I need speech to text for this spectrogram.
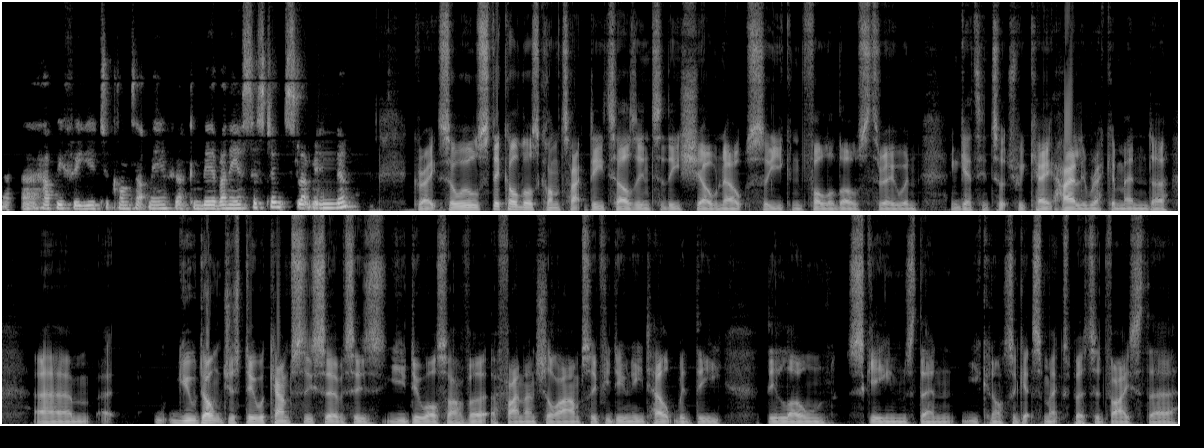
Uh, happy for you to contact me if I can be of any assistance. Let me know. Great. So we'll stick all those contact details into the show notes so you can follow those through and, and get in touch with Kate. Highly recommend her. Um, you don't just do accountancy services, you do also have a, a, financial arm. So if you do need help with the the loan schemes, then you can also get some expert advice there.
